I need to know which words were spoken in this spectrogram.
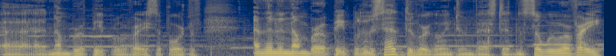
uh, a number of people were very supportive, and then a number of people who said they were going to invest it. And so we were very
